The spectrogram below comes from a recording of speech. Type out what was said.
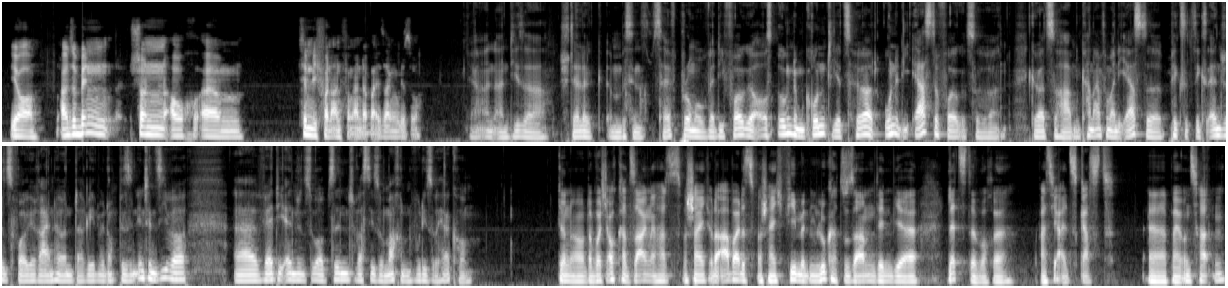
ja, also bin schon auch ähm, ziemlich von Anfang an dabei, sagen wir so. Ja, an, an dieser Stelle ein bisschen Self-Promo. Wer die Folge aus irgendeinem Grund jetzt hört, ohne die erste Folge zu hören, gehört zu haben, kann einfach mal die erste Pixel X Engines Folge reinhören. Da reden wir noch ein bisschen intensiver, äh, wer die Engines überhaupt sind, was die so machen, wo die so herkommen. Genau, da wollte ich auch gerade sagen, er hat es wahrscheinlich oder arbeitet wahrscheinlich viel mit dem Luca zusammen, den wir letzte Woche quasi als Gast äh, bei uns hatten.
